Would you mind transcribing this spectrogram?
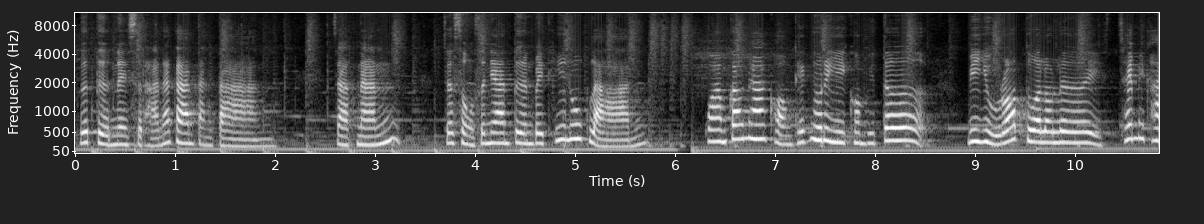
เพื่อเตือนในสถานการณ์ต่างๆ จากนั้นจะส่งสัญญาณเตือนไปที่ลูกหลาน ความก้าวหน้าของเทคโนโลยีคอมพิวเตอร์ มีอยู่รอบตัวเราเลย ใช่ไหมคะ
